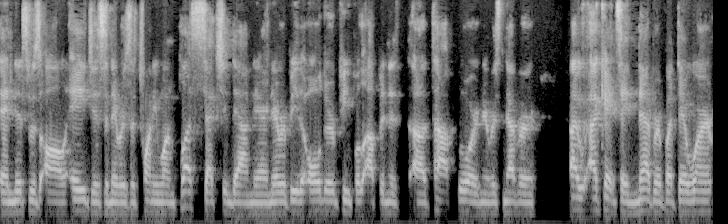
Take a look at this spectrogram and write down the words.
and this was all ages and there was a 21 plus section down there and there would be the older people up in the uh, top floor and there was never I, I can't say never but there weren't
